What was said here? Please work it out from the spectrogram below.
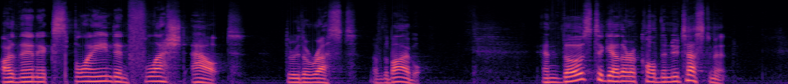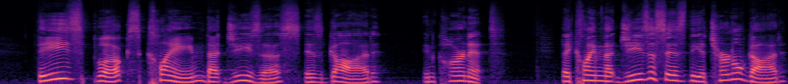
are then explained and fleshed out through the rest of the Bible. And those together are called the New Testament. These books claim that Jesus is God incarnate. They claim that Jesus is the eternal God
